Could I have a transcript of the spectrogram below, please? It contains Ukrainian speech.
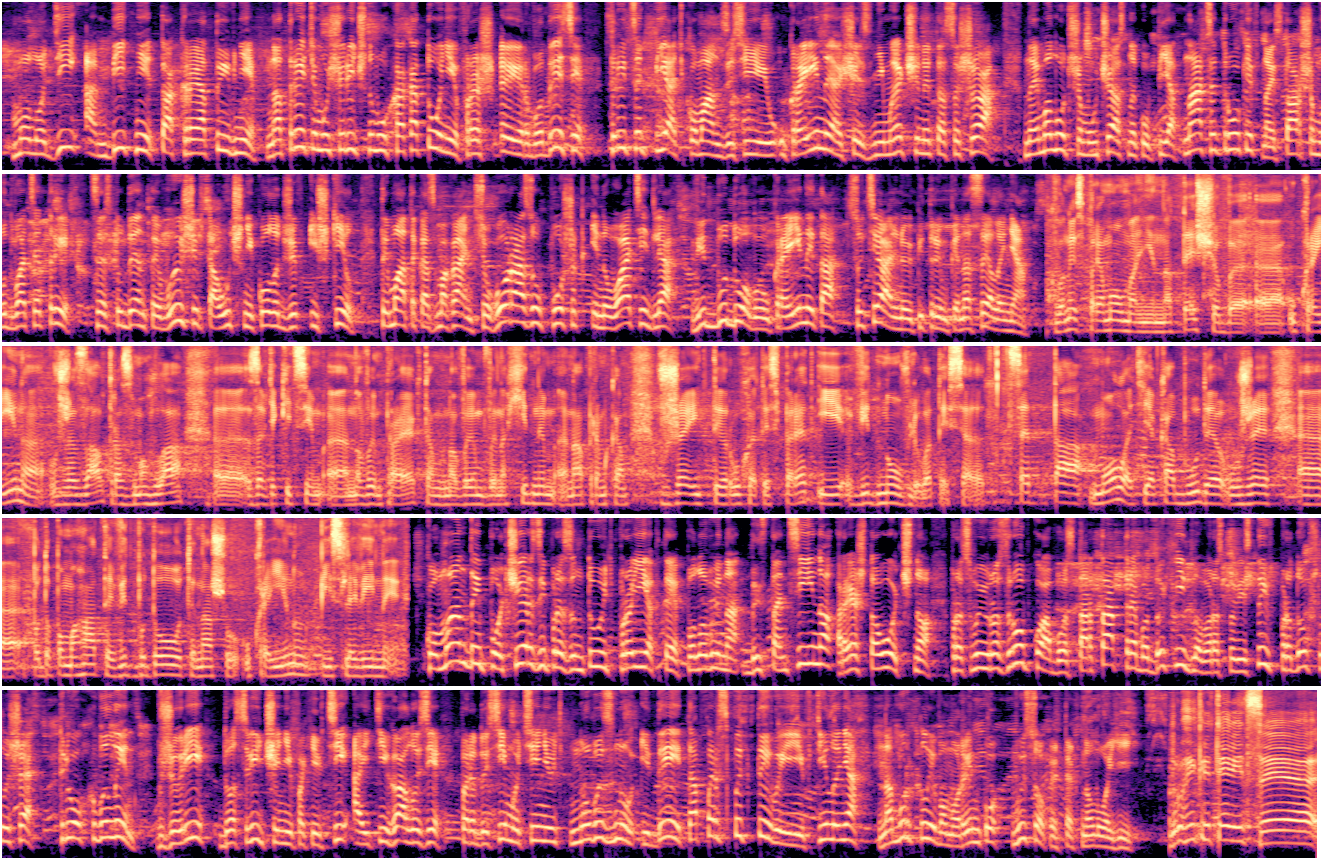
Молоді, амбітні та креативні на третьому щорічному хакатоні Fresh Air в Одесі 35 команд зі всієї України, а ще з Німеччини та США. Наймолодшому учаснику 15 років, найстаршому 23. Це студенти вишів та учні коледжів і шкіл. Тематика змагань цього разу пошук інновацій для відбудови України та соціальної підтримки населення. Вони спрямовані на те, щоб е, Україна вже завтра змогла е, завдяки цим е, новим проектам, новим винахідним напрямкам вже йти рухатись вперед і відновлюватися. Це та молодь, яка буде вже е, допомагати відбудовувати нашу Україну після війни. Команди по черзі презентують проєкти. Половина дистанційно, решта очно. Про свою розробку або стартап треба дохідливо розповісти впродовж лише трьох хвилин. В журі досвідчені фахівці it галузі передусім оцінюють новизну ідеї та перспективи її втілення на бурхливому ринку високих технологій. Другий критерій це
